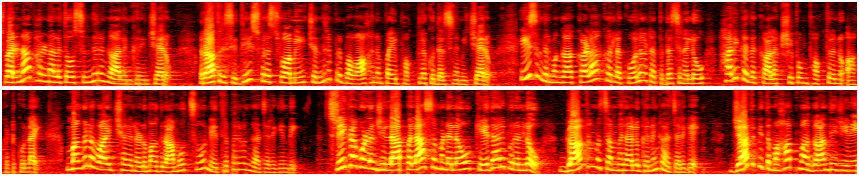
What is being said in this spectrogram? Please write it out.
స్వర్ణాభరణాలతో సుందరంగా అలంకరించారు. రాత్రి సిద్ధేశ్వర స్వామి చంద్రప్రభ వాహనంపై భక్తులకు దర్శనమిచ్చారు. ఈ సందర్భంగా కళాకారుల కోలాట ప్రదర్శనలు హరికథ కాలక్షేపం భక్తులను ఆకట్టుకున్నాయి. మంగళ వాయిద్యాల నడుమ గ్రామోత్సవం నేత్రపర్వంగా జరిగింది. శ్రీకాకుళం జిల్లా పలాస మండలం కేదారిపురంలో గాంధమ్మ సంబరాలు ఘనంగా జరిగాయి. జాతిపిత మహాత్మా గాంధీజీని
